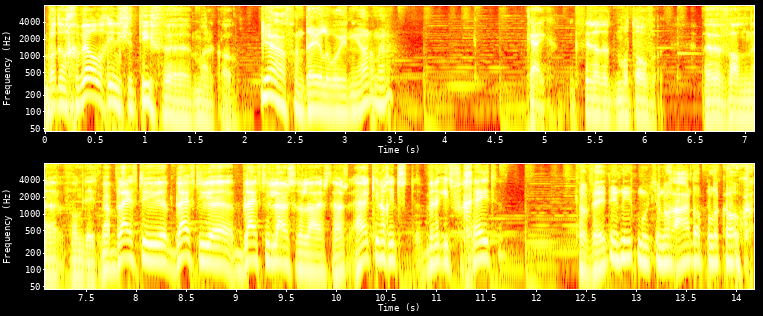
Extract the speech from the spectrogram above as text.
Wat een geweldig initiatief, eh, Marco. Ja, van delen word je niet arm, hè? Kijk, ik vind dat het motto eh, van, eh, van dit. Maar blijft u, blijft, u, blijft u luisteren, luisteraars. Heb je nog iets, ben ik iets vergeten? Dat weet ik niet. Moet je nog aardappelen koken?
